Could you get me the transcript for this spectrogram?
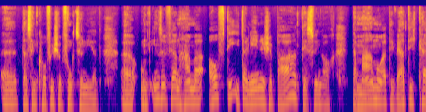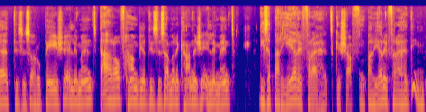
äh, dass ein Coffeeshop funktioniert. Äh, und insofern haben wir auf die italienische Bar, deswegen auch der Marmor, die Wertigkeit, dieses europäische Element, darauf haben wir dieses amerikanische Element dieser Barrierefreiheit geschaffen. Barrierefreiheit im,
